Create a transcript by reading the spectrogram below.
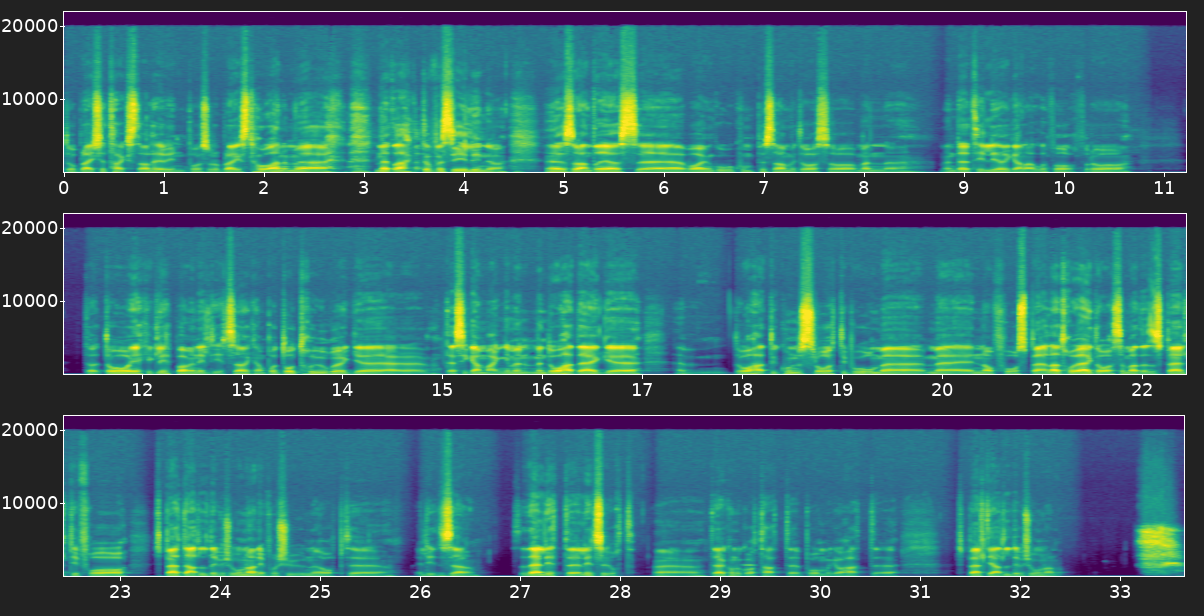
da ble ikke Taksdal hevet innpå. Så da ble jeg stående med, med drakta på sidelinja. Eh, så Andreas eh, var jo en god kompis av meg da, så, men, men, det tilgir jeg han aldri for. For da, da, da gikk jeg glipp av en eliteseriekamp. Og da tror jeg Det er sikkert mange, men, men da hadde jeg Da hadde kunnet slå et i bord med, med, en av få spillere, tror jeg, da, som hadde spilt, ifra, spilt alle divisjonene fra 20. opp til Eliteserien. Så det er litt, eh, litt surt. Eh, det kunne godt hatt eh, på meg å ha spilt i alle divisjonene.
